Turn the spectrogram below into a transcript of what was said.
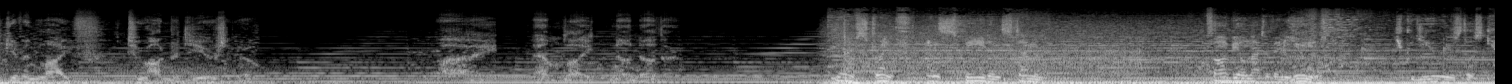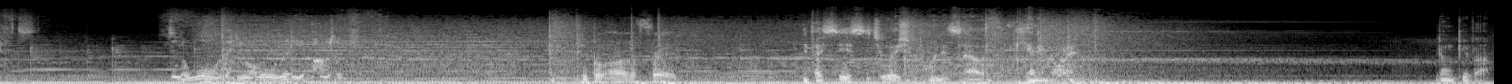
given life 200 years ago. I am like none other. You have strength and speed and stamina. Far beyond that of any human. You could use those gifts. In a war that you are already a part of. People are afraid. If I see a situation pointed south, I can't ignore it. Don't give up.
